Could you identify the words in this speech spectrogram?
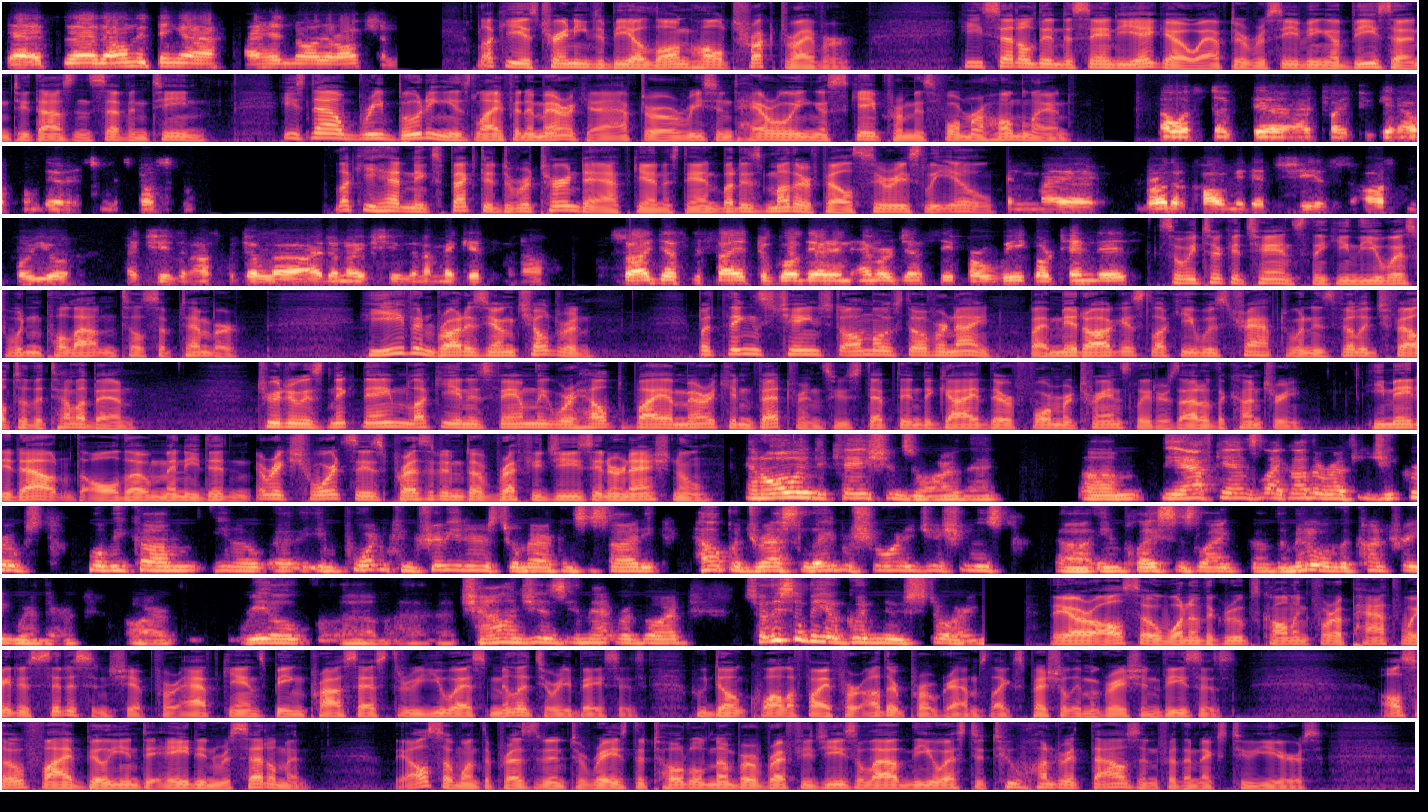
Yeah, it's uh, the only thing uh, I had no other option. Lucky is training to be a long haul truck driver. He settled into San Diego after receiving a visa in 2017. He's now rebooting his life in America after a recent harrowing escape from his former homeland. I was stuck there. I tried to get out from there as soon as possible. Lucky hadn't expected to return to Afghanistan, but his mother fell seriously ill. And my brother called me that she is asking for you. Like she's in hospital. Uh, I don't know if she's gonna make it. You know. So I just decided to go there in emergency for a week or ten days. So he took a chance, thinking the U.S. wouldn't pull out until September. He even brought his young children. But things changed almost overnight. By mid August, Lucky was trapped when his village fell to the Taliban. True to his nickname, Lucky and his family were helped by American veterans who stepped in to guide their former translators out of the country. He made it out, although many didn't. Eric Schwartz is president of Refugees International. And all indications are that um, the Afghans, like other refugee groups, will become, you know, uh, important contributors to American society, help address labor shortage issues uh, in places like uh, the middle of the country where there are real um, uh, challenges in that regard. So this will be a good news story. They are also one of the groups calling for a pathway to citizenship for Afghans being processed through U.S. military bases who don't qualify for other programs like special immigration visas. Also, 5 billion to aid in resettlement. They also want the president to raise the total number of refugees allowed in the U.S. to 200,000 for the next two years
